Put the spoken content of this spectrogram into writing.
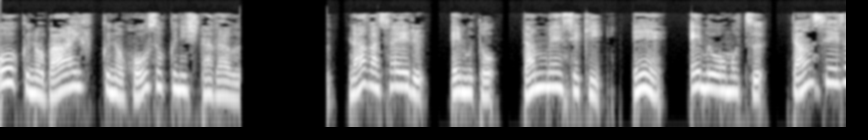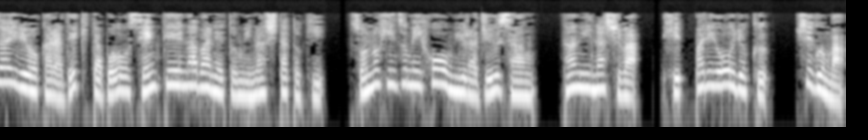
多くの場合フックの法則に従う。長さ L、M と断面積 A、M を持つ男性材料からできた棒を線形なバネとみなしたとき、その歪みフォーミュラ13、単位なしは、引っ張り応力、シグマ、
